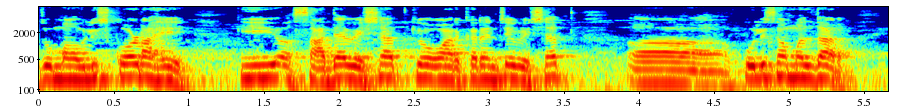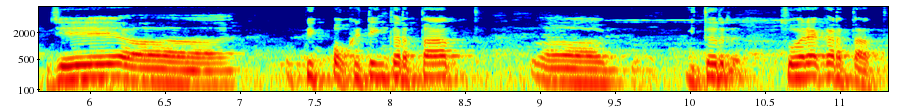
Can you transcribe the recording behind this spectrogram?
जो माऊली स्क्वॉड आहे की साध्या वेशात किंवा वारकऱ्यांच्या वेशात पोलीस अंमलदार जे पिक पॉकेटिंग करतात इतर चोऱ्या करतात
